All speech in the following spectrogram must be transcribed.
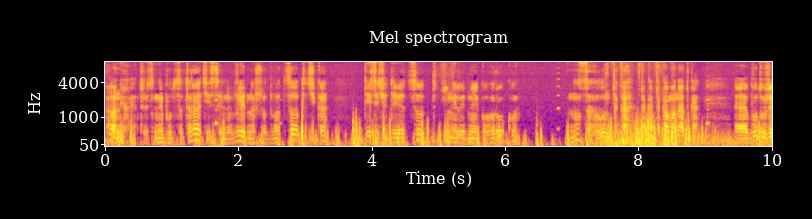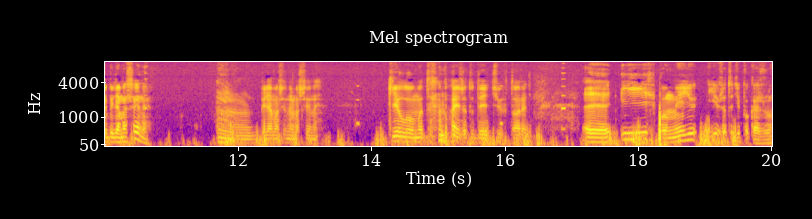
Але нехай не буду затирати сильно. Видно, що 20-ка, 1900 і не видно якого року. Ну, загалом така, така, така монетка. Е, буду вже біля машини. Біля машини машини. Кілометр майже туди чухторить. Е, і помию і вже тоді покажу.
